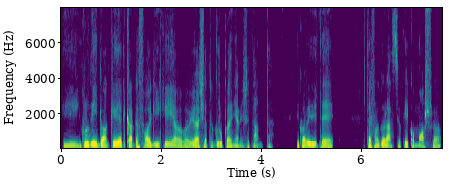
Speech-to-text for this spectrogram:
includendo anche Riccardo Fogli che aveva lasciato il gruppo negli anni 70. E qua vedete Stefano Dorazio che è commosso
